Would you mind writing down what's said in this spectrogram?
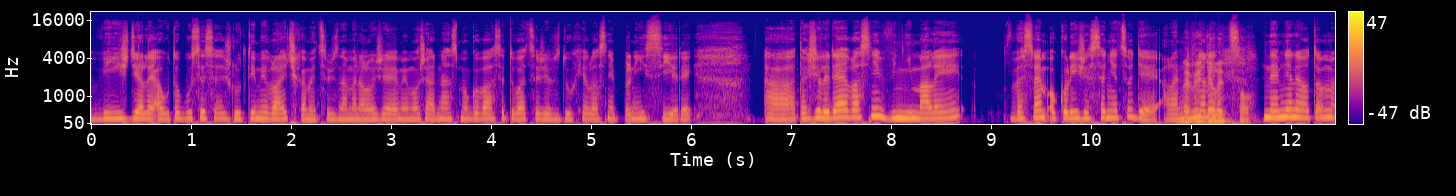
vyjížděly autobusy se žlutými vlaječkami, což znamenalo, že je mimořádná smogová situace, že vzduch je vlastně plný síry a, takže lidé vlastně vnímali ve svém okolí, že se něco děje, ale neměli, nevěděli co. neměli o tom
